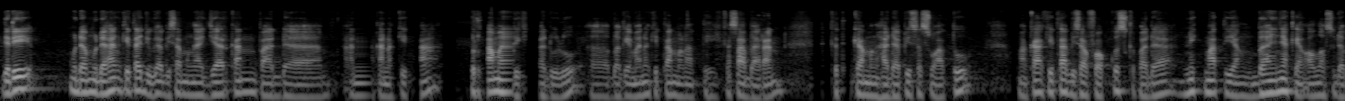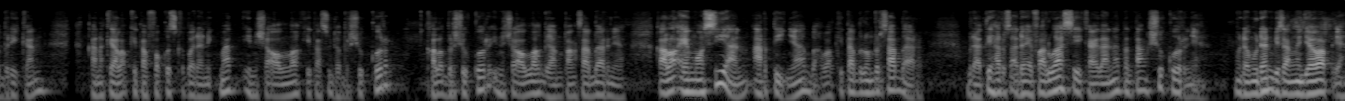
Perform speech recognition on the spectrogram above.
Jadi mudah-mudahan kita juga bisa mengajarkan pada anak-anak kita, terutama di kita dulu, eh, bagaimana kita melatih kesabaran ketika menghadapi sesuatu, maka kita bisa fokus kepada nikmat yang banyak yang Allah sudah berikan. Karena kalau kita fokus kepada nikmat, insya Allah kita sudah bersyukur. Kalau bersyukur, insya Allah gampang sabarnya. Kalau emosian, artinya bahwa kita belum bersabar. Berarti harus ada evaluasi kaitannya tentang syukurnya. Mudah-mudahan bisa ngejawab ya.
